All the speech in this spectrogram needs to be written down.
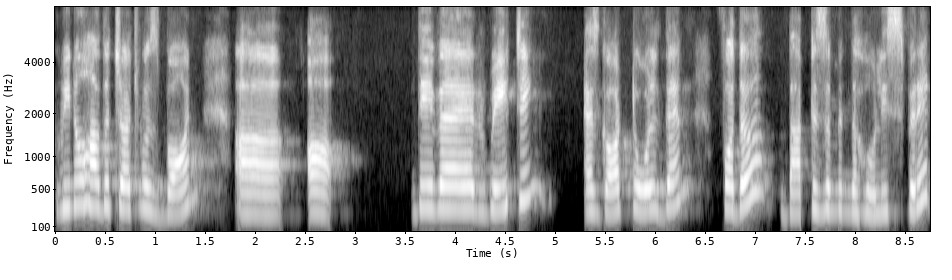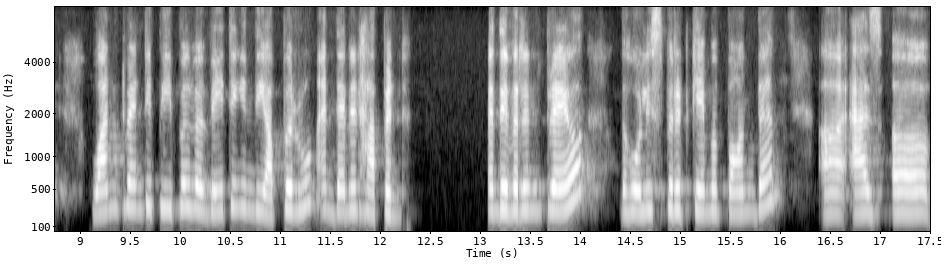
we know how the church was born. Uh, uh, they were waiting, as God told them, for the baptism in the Holy Spirit. 120 people were waiting in the upper room, and then it happened. When they were in prayer, the Holy Spirit came upon them uh, as a,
